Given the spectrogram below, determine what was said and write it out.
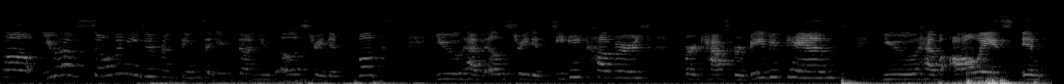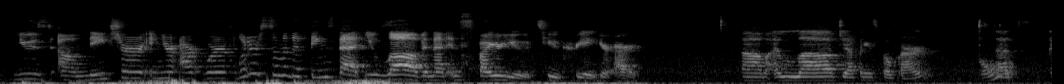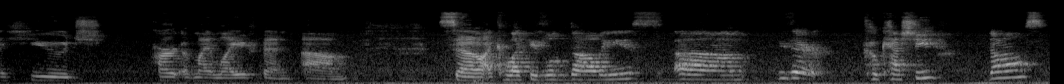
well, you have so many different things that you've done. You've illustrated books, you have illustrated CD covers for Caspar Babypants. You have always in, used um, nature in your artwork. What are some of the things that you love and that inspire you to create your art? Um, I love Japanese folk art. Oh. That's a huge part of my life, and um, so I collect these little dollies. Um, these are Kokeshi dolls.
